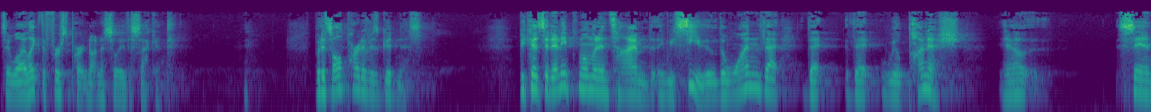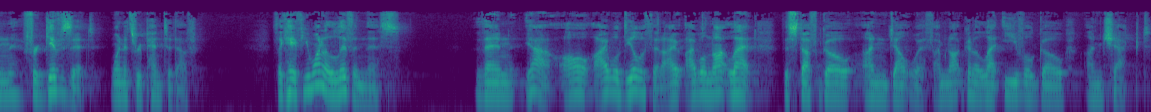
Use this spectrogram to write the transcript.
say, well, I like the first part, not necessarily the second. but it's all part of his goodness. Because at any moment in time, we see the one that, that, that will punish, you know, sin forgives it when it's repented of. It's like, hey, if you want to live in this, then yeah, all, I will deal with it. I, I will not let the stuff go undealt with. I'm not going to let evil go unchecked.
